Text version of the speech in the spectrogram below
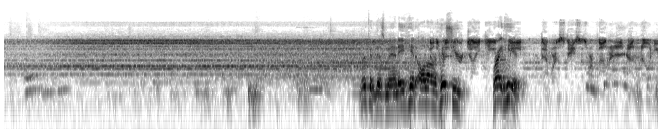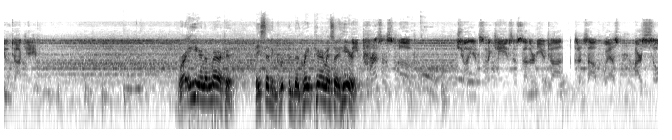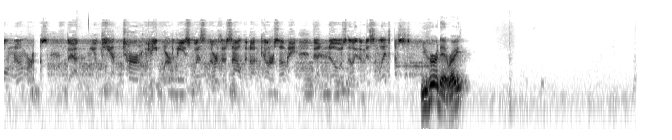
Look at this, man. They hit all our history red-eared giant cave right here. That were in stasis were found in an unknown Utah cave. right here in America. They said the, the Great Pyramids are here. The presence of giants in the caves of southern Utah and southwest are so numerous that you can't turn anywhere to the east, west, north, or south and not encounter somebody that knows not only the myths and legends. You heard that, right?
